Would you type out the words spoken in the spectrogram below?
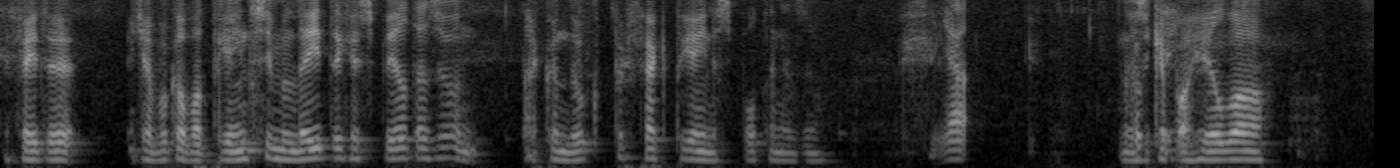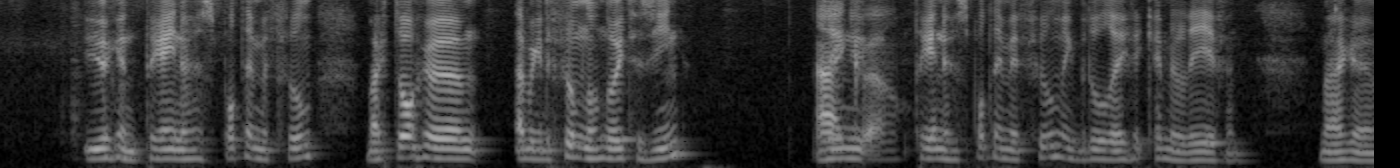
In feite, ik heb ook al wat Train Simulator gespeeld en zo. En daar kun je ook perfect trainen spotten en zo. ja, Dus ik heb al heel wat uren trainen gespot in mijn film. Maar toch eh, heb ik de film nog nooit gezien. ah, Zijn nu wel. trainen gespot in mijn film? Ik bedoel eigenlijk in mijn leven. Maar eh,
